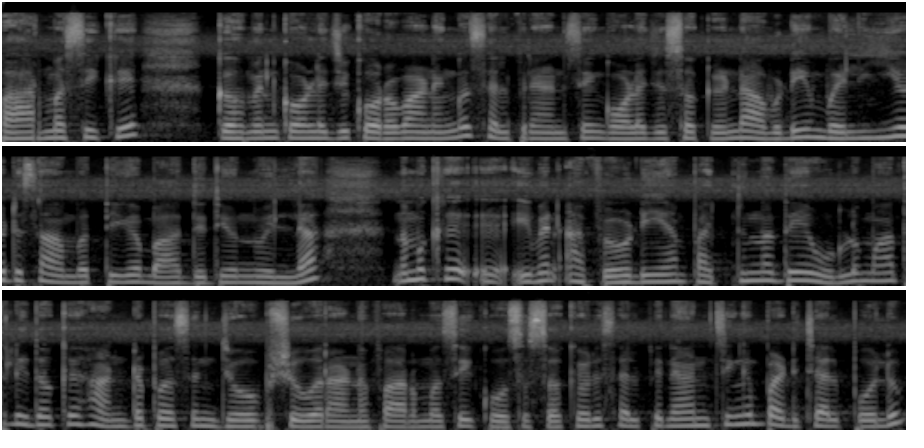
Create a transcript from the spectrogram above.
ഫാർമസിക്ക് ഗവൺമെന്റ് കോളേജ് കുറവാണെങ്കിൽ സെൽഫ് ഫിനാൻസിങ് കോളേജസ് ഒക്കെ ഉണ്ട്. അവിടെയും വലിയൊരു സാമ്പത്തിക ബാധ്യതയൊന്നുമില്ല. നമുക്ക് ഇവൻ അഫോർഡ് ചെയ്യാൻ പറ്റുന്നതേ ഉള്ളൂ. മാത്രമല്ല ഇതൊക്കെ ഹൺഡ്രഡ് പെർസെന്റ് ജോബ് ഷുവറാണ് ഫാർമസി കോഴ്സസൊക്കെ ഒരു സെൽഫ് ഫിനാൻസിങ് പഠിച്ചാൽ പോലും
